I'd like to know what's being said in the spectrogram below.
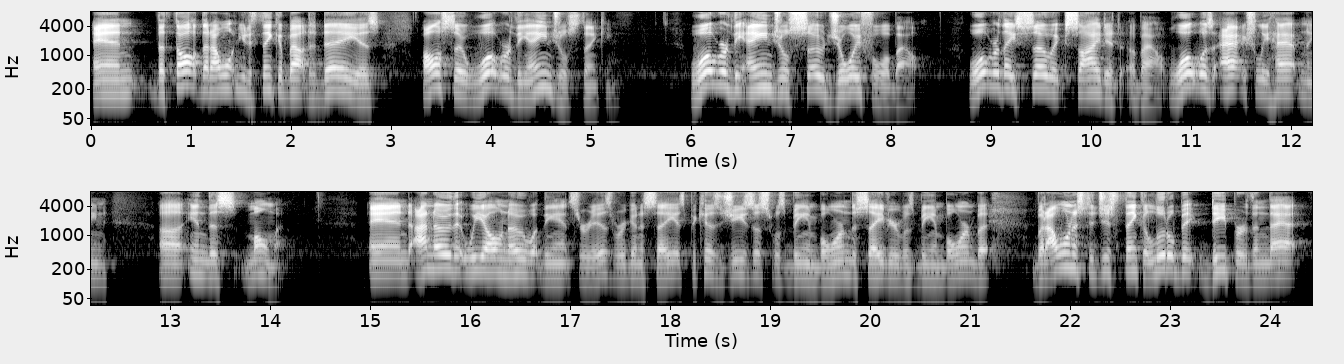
And the thought that I want you to think about today is also what were the angels thinking? What were the angels so joyful about? What were they so excited about? What was actually happening uh, in this moment? And I know that we all know what the answer is. We're going to say it's because Jesus was being born, the Savior was being born. But, but I want us to just think a little bit deeper than that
